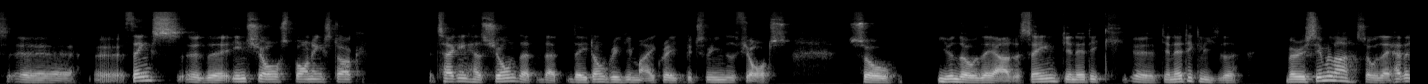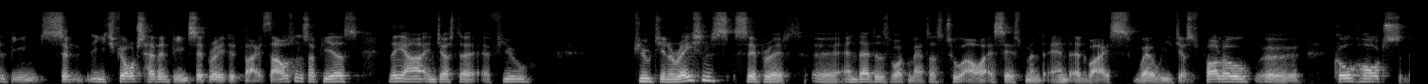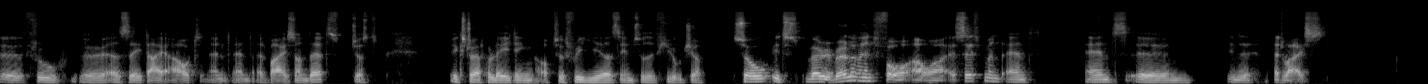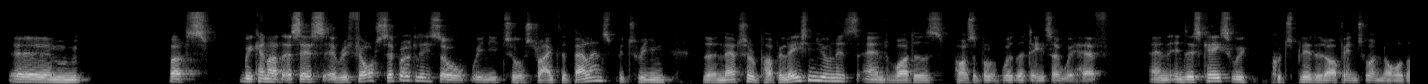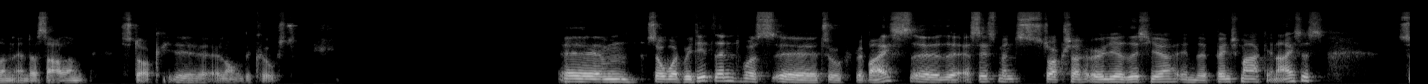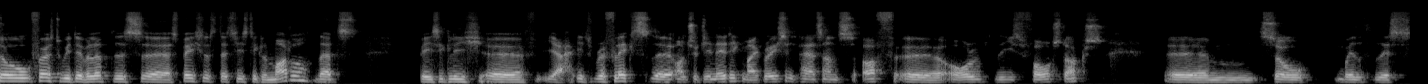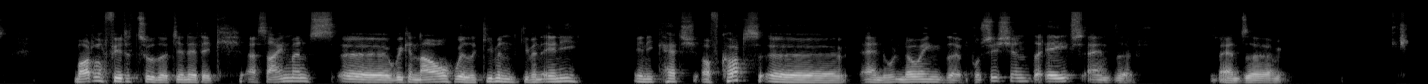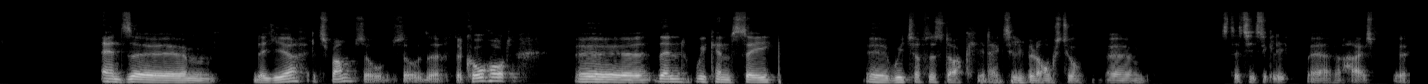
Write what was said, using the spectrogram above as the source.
things, the inshore spawning stock tagging has shown that they don't really migrate between the fjords. So even though they are the same genetic uh, genetically, very similar, so they haven't been each fjords haven't been separated by thousands of years. They are in just a few generations separate, uh, and that is what matters to our assessment and advice, where we just follow uh, cohorts through as they die out and advise on that, just extrapolating up to three years into the future. So it's very relevant for our assessment and and um, in the advice. Um, but we cannot assess every fjord separately, so we need to strike the balance between the natural population units and what is possible with the data we have. And in this case, we could split it up into a northern and a southern stock uh, along the coast. Um, so what we did then was uh, to revise uh, the assessment structure earlier this year in the benchmark and ICES. So first, we developed this uh, spatial statistical model that's basically, yeah, it reflects the ontogenetic migration patterns of all these four stocks. Um, so with this model fitted to the genetic assignments, uh, we can now, with given given any any catch of cod, uh, and knowing the position, the age, and the and the and the um, the year it's from, so so the the cohort, uh, then we can say uh, which of the stock it actually belongs to, um, statistically uh, highest. Uh,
